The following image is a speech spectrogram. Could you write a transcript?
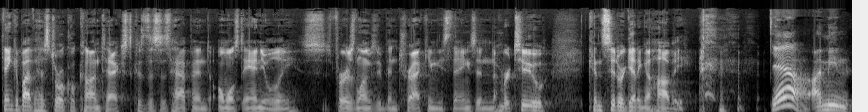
think about the historical context because this has happened almost annually for as long as we've been tracking these things. And number two, consider getting a hobby. yeah, I mean,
